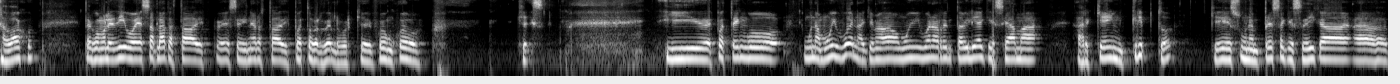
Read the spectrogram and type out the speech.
abajo. Pero como les digo, esa plata estaba, ese dinero estaba dispuesto a perderlo porque fue un juego. Y después tengo una muy buena que me ha dado muy buena rentabilidad que se llama Arcane Crypto, que es una empresa que se dedica a,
